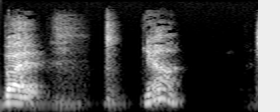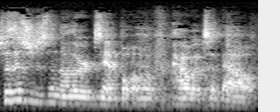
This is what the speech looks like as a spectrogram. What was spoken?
But yeah, So this is just another example of how it's about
